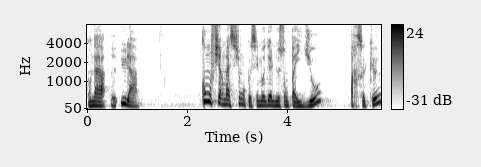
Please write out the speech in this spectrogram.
on a euh, eu la confirmation que ces modèles ne sont pas idiots parce que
